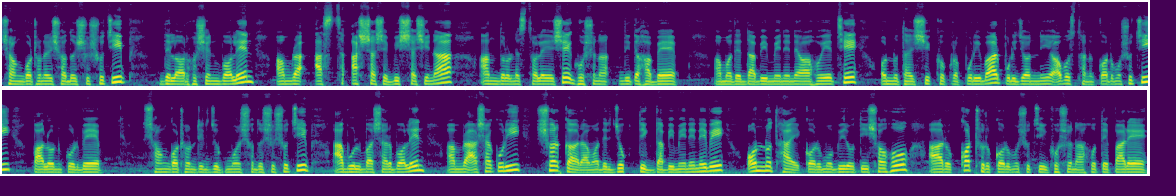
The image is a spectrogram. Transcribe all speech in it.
সংগঠনের সদস্য সচিব দেলোয়ার হোসেন বলেন, আমরা আশ্বাসে বিশ্বাসী না আন্দোলনের স্থলে এসে ঘোষণা দিতে হবে। আমাদের দাবি মেনে নেওয়া হয়েছে, অন্যথায় শিক্ষকরা পরিবার পরিজন নিয়ে অবস্থান কর্মসূচি পালন করবে। সংগঠনটির যুগ্ম সদস্য সচিব আবুল বাসার বলেন, আমরা আশা করি সরকার আমাদের যৌক্তিক দাবি মেনে নেবে, অন্যথায় কর্মবিরতি সহ আরও কঠোর কর্মসূচি ঘোষণা হতে পারে।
